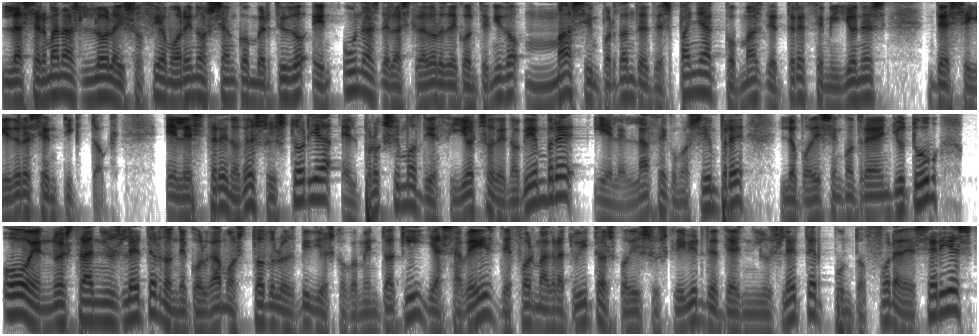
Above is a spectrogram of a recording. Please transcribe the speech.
Las hermanas Lola y Sofía Moreno se han convertido en unas de las creadoras de contenido más importantes de España, con más de 13 millones de seguidores en TikTok. El estreno de su historia el próximo 18 de noviembre y el enlace, como siempre, lo podéis encontrar en YouTube o en nuestra newsletter donde colgamos todos los vídeos que comento aquí. Ya sabéis, de forma gratuita os podéis suscribir desde newsletter.fuera de series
